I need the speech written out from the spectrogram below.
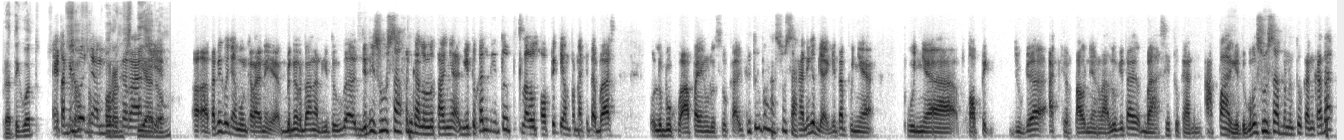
Berarti gue Eh tapi gue nyambung orang ke Rani ya. dong. Uh, tapi gue nyambung ke Rani ya. Bener banget gitu. Gua- Jadi susah kan kalau lu tanya gitu kan itu selalu topik yang pernah kita bahas. Lu buku apa yang lu suka. Itu banget susah kan. Ingat gak kita punya punya topik juga akhir tahun yang lalu kita bahas itu kan. Apa gitu. Gue susah menentukan karena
